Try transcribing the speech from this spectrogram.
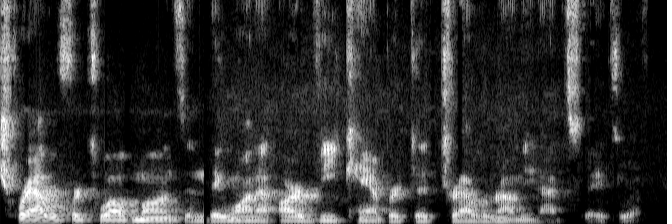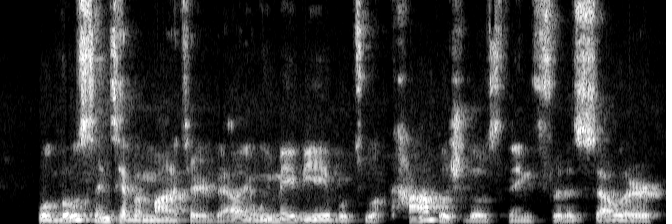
travel for 12 months and they want an RV camper to travel around the United States with. Well, those things have a monetary value and we may be able to accomplish those things for the seller,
